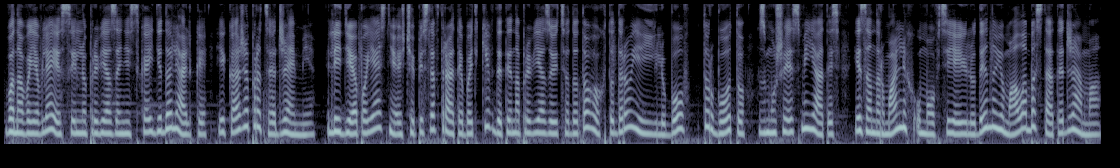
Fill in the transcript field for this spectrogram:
Вона виявляє сильну прив'язаність Кейді до ляльки і каже про це Джеммі. Лідія пояснює, що після втрати батьків дитина прив'язується до того, хто дарує їй любов, турботу, змушує сміятись, і за нормальних умов цією людиною мала би стати Джемма.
